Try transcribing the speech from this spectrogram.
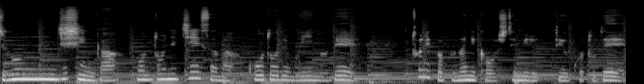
自分自身が本当に小さな行動でもいいので、とにかく何かをしてみるっていうことで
